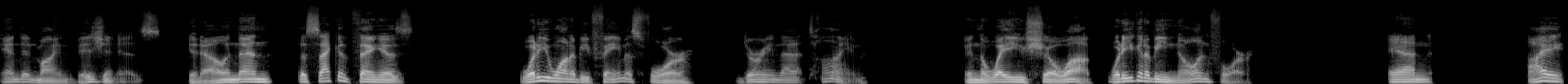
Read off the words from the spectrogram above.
end in mind vision is, you know, and then the second thing is, what do you want to be famous for during that time in the way you show up? What are you going to be known for? And I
